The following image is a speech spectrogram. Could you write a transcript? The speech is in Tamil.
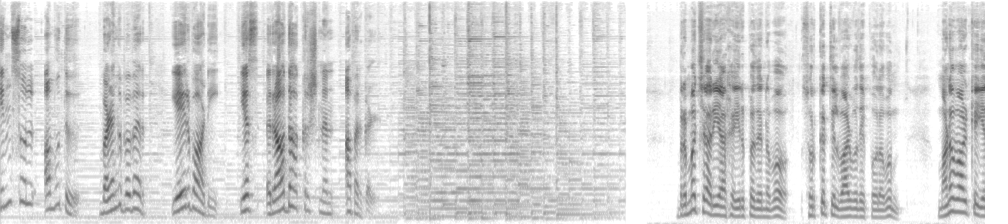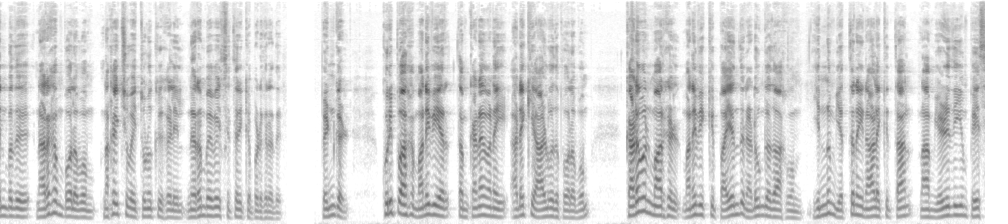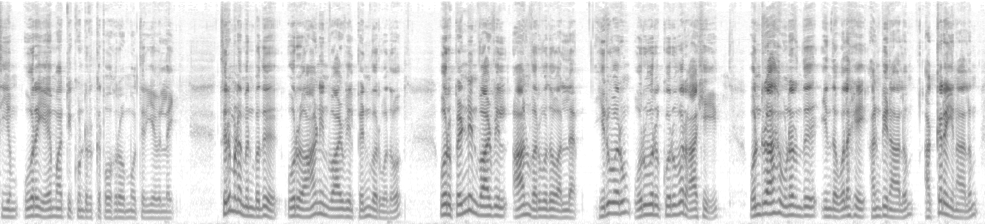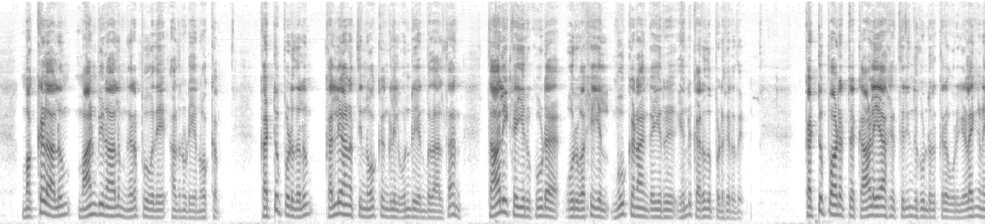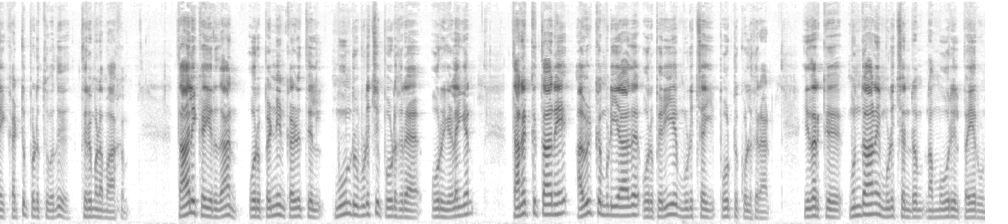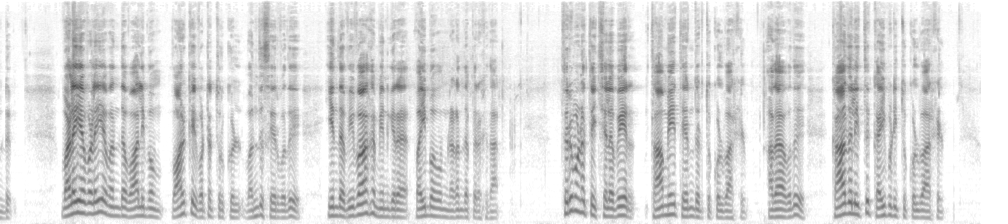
இன்சொல் அமுது வழங்குபவர் ஏர்வாடி எஸ் ராதாகிருஷ்ணன் அவர்கள். பிரம்மச்சாரியாக இருப்பதென்னவோ சொர்க்கத்தில் வாழ்வதைப் போலவும் மன வாழ்க்கை என்பது நரகம் போலவும் நகைச்சுவை துணுக்குகளில் நிரம்பவே சித்தரிக்கப்படுகிறது. பெண்கள் குறிப்பாக மனைவியர் தம் கணவனை அடக்கி ஆள்வது போலவும் கணவன்மார்கள் மனைவிக்கு பயந்து நடுங்குவதாகவும் இன்னும் எத்தனை நாளைக்குத்தான் நாம் எழுதியும் பேசியும் ஊரை ஏமாற்றிக் கொண்டிருக்க போகிறோமோ தெரியவில்லை. திருமணம் என்பது ஒரு ஆணின் வாழ்வில் பெண் வருவதோ ஒரு பெண்ணின் வாழ்வில் ஆண் வருவதோ அல்ல. இருவரும் ஒருவருக்கொருவர் ஆகி ஒன்றாக உணர்ந்து இந்த உலகை அன்பினாலும் அக்கறையினாலும் மக்களாலும் மாண்பினாலும் நிரப்புவதே அதனுடைய நோக்கம். கட்டுப்படுதலும் கல்யாணத்தின் நோக்கங்களில் ஒன்று என்பதால் தான் தாலி கயிறு கூட ஒரு வகையில் மூக்கணாங்கயிறு என்று கருதப்படுகிறது. கட்டுப்பாடற்ற காளையாக தெரிந்து கொண்டிருக்கிற ஒரு இளைஞனை கட்டுப்படுத்துவது திருமணமாகும். தாலி கயிறு தான் ஒரு பெண்ணின் கழுத்தில் மூன்று முடிச்சு போடுகிற ஒரு இளைஞன் தனக்குத்தானே அவிழ்க்க முடியாத ஒரு பெரிய முடிச்சை போட்டுக்கொள்கிறான் இதற்கு முந்தானை முடிச்சென்றும் நம் ஊரில் பெயர் உண்டு. வளைய வளைய வந்த வாலிபம் வாழ்க்கை வட்டத்திற்குள் வந்து சேர்வது இந்த விவாகம் என்கிற வைபவம் நடந்த பிறகுதான். திருமணத்தை சில பேர் தாமே தேர்ந்தெடுத்துக் கொள்வார்கள். அதாவது காதலித்து கைப்பிடித்துக் கொள்வார்கள்.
